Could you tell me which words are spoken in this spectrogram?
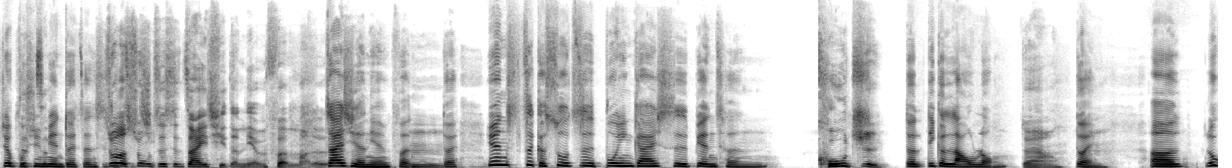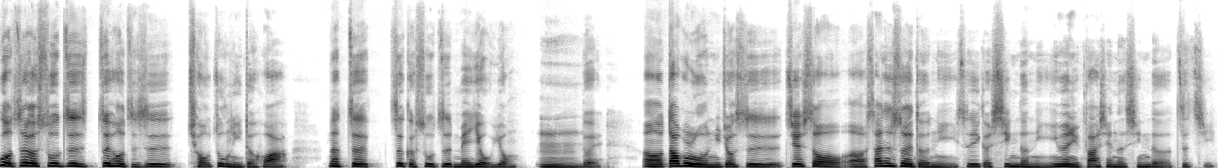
就不去面对真实的。做的数字是在一起的年份嘛？对不对？在一起的年份，嗯，对，因为这个数字不应该是变成枯枝的一个牢笼。对啊，对，嗯、呃，如果这个数字最后只是求助你的话，那这这个数字没有用。嗯，对，呃，倒不如你就是接受，呃，三十岁的你是一个新的你，因为你发现了新的自己。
